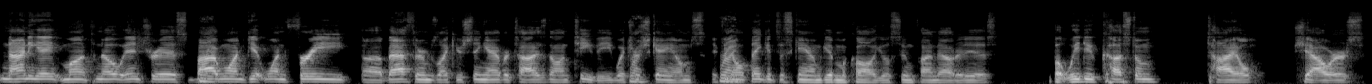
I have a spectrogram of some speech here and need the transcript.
98 month, no interest, buy one, get one free uh, bathrooms like you're seeing advertised on TV, which are scams. If Right. you don't think it's a scam, give them a call. You'll soon find out it is. But we do custom tile showers.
